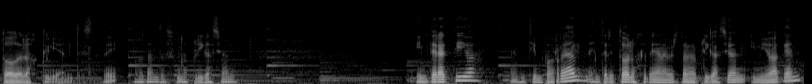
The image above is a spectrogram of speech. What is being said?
todos los clientes. Por lo tanto es una aplicación interactiva en tiempo real entre todos los que tengan abierta la aplicación y mi backend.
